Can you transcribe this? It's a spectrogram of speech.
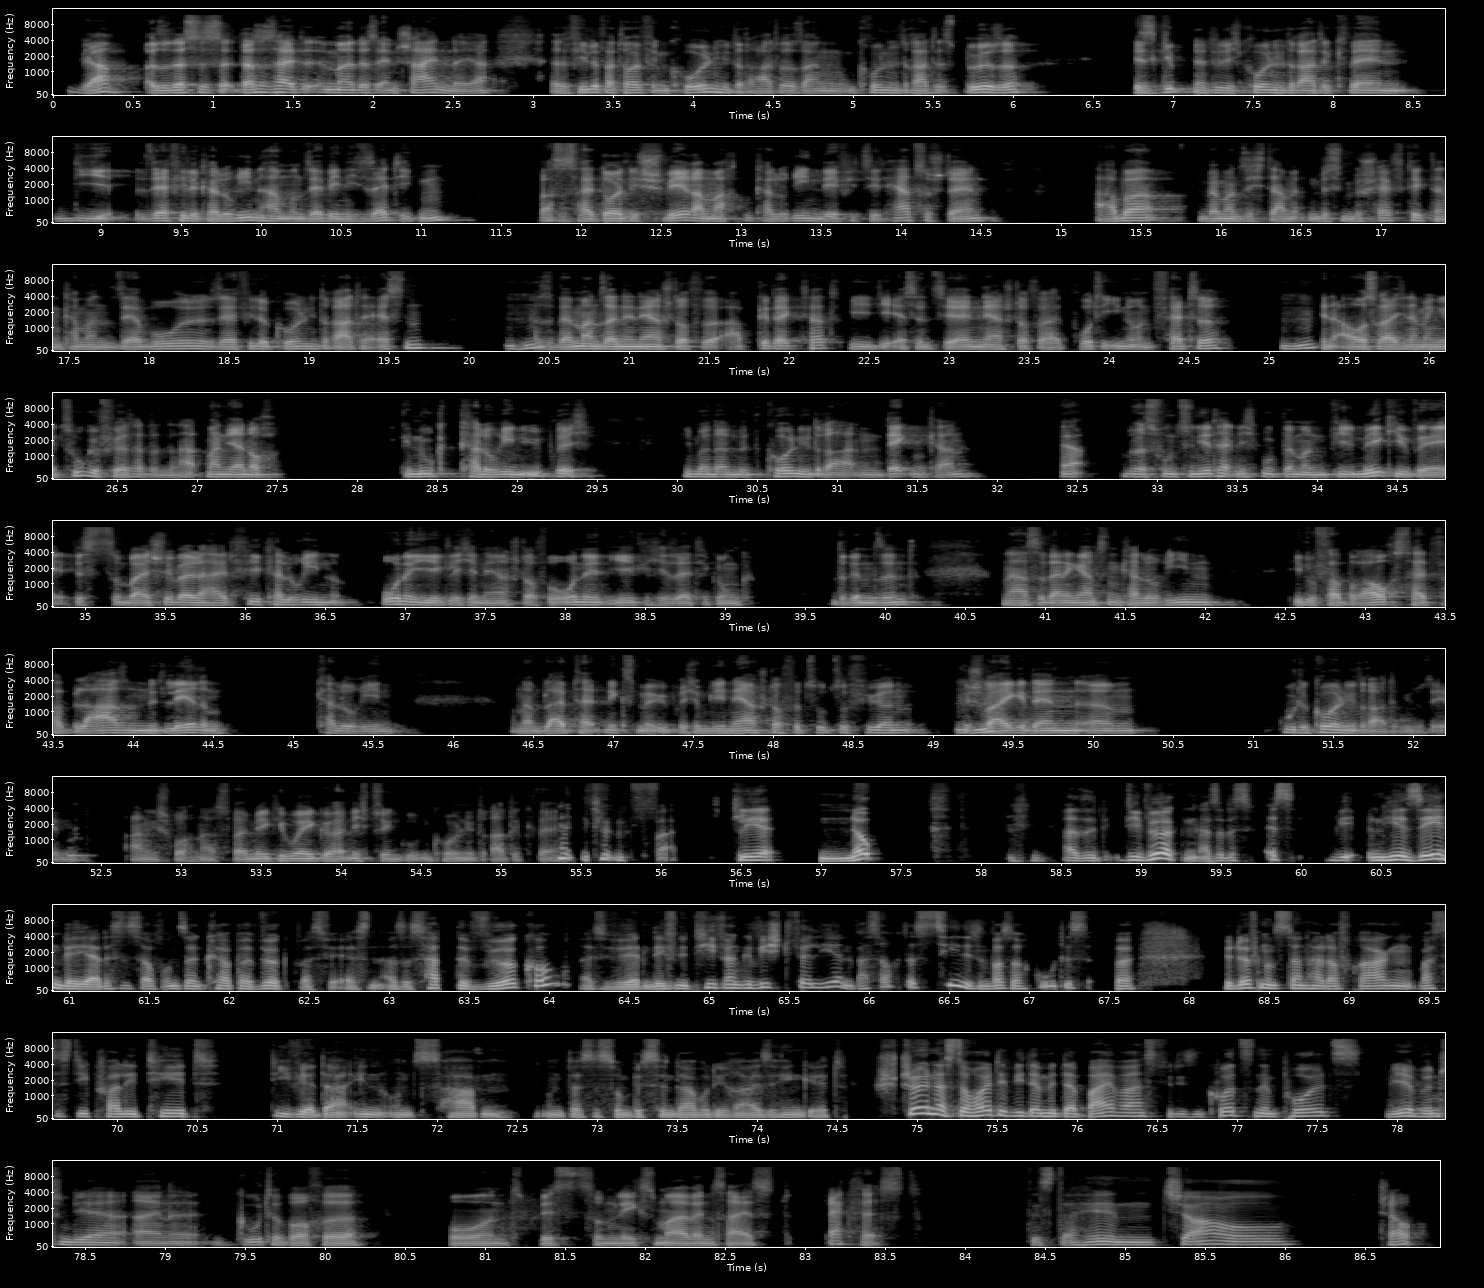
Ja, also das ist, das ist halt immer das Entscheidende, ja. Also viele verteufeln Kohlenhydrate oder sagen, Kohlenhydrate ist böse es gibt natürlich Kohlenhydratequellen, die sehr viele Kalorien haben und sehr wenig sättigen, was es halt deutlich schwerer macht, ein Kaloriendefizit herzustellen. Aber wenn man sich damit ein bisschen beschäftigt, dann kann man sehr wohl sehr viele Kohlenhydrate essen. Mhm. Also wenn man seine Nährstoffe abgedeckt hat, wie die essentiellen Nährstoffe halt Proteine und Fette mhm. in ausreichender Menge zugeführt hat, und dann hat man ja noch genug Kalorien übrig, die man dann mit Kohlenhydraten decken kann. Nur es funktioniert halt nicht gut, wenn man viel Milky Way isst, zum Beispiel, weil da halt viel Kalorien ohne jegliche Nährstoffe, ohne jegliche Sättigung drin sind. dann hast du deine ganzen Kalorien, die du verbrauchst, halt verblasen mit leeren Kalorien. Und dann bleibt halt nichts mehr übrig, um die Nährstoffe zuzuführen, mhm. geschweige denn ähm, gute Kohlenhydrate, wie du es eben angesprochen hast, weil Milky Way gehört nicht zu den guten Kohlenhydratequellen. Clear, nope. Also die, die wirken. Also das ist, und hier sehen wir ja, dass es auf unseren Körper wirkt, was wir essen. Also es hat eine Wirkung. Also wir werden definitiv an Gewicht verlieren, was auch das Ziel ist und was auch gut ist. Aber wir dürfen uns dann halt auch fragen, was ist die Qualität, die wir da in uns haben? Und das ist so ein bisschen da, wo die Reise hingeht. Schön, dass du heute wieder mit dabei warst für diesen kurzen Impuls. Wir wünschen dir eine gute Woche und bis zum nächsten Mal, wenn es heißt Bergfest. Bis dahin. Ciao. Ciao.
